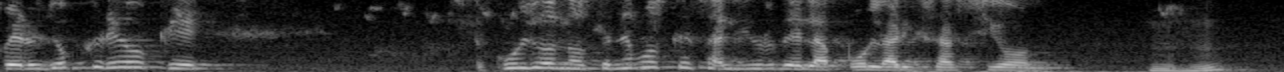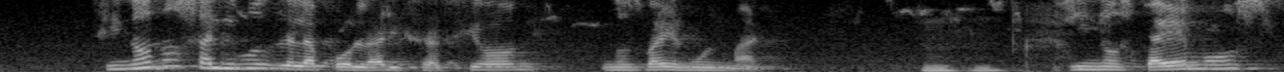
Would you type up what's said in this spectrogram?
Pero yo creo que Julio, nos tenemos que salir de la polarización. Si no nos salimos de la polarización, nos va a ir muy mal. Si nos caemos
